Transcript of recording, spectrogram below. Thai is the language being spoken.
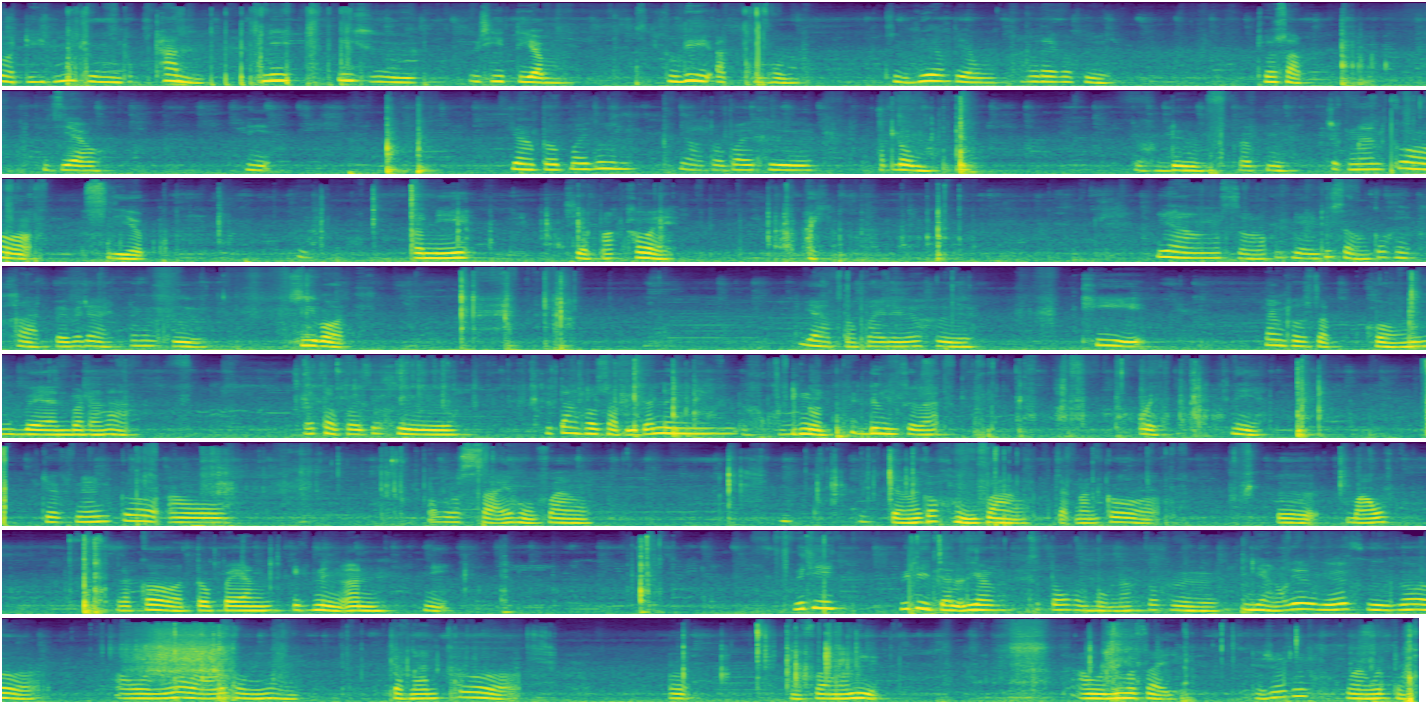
สวัสดีท่านผู้ชมทุกท่าน นี่นี่คือวิธีเตรียมดูดีอัดของผมสิ่งที่เราเตรียมขั้นแรกก็คือ โทรศัพท์ PCL นี่อย่างต่อไปก็อย่างต่อไปคือพัดลมเดี๋ยวผมดื่มแป๊บนึงจากนั้นก็เสียบตอนนี้เสียบปลั๊กเข้าไปไป อย่างสองอย่างที่สองก็คือขาดไปไม่ได้ นั่นก็คือคีย์บอร์ด อย่างต่อไปเลยก็คือ ที่ตั้งโทรศัพท์ของแบรนด์บานาน่าแล้วต่อไปก็คือ ที่ตั้งโทรศัพท์อีกด้านหนึ่งดึงก่อนดึงเสร็จแล้วโอ้ย นี่ จากนั้นก็เอา เอาสายหูฟัง จากนั้นก็หูฟัง จากนั้นก็ เออเมาส์ แล้วก็ตัวแปลงอีกหนึ่งอัน นี่ วิธีวิธีจัดเรียงสโต๊ะของผมนะ ก็คือ อย่างเรียกเยอะคือก็เอาอันนี้วางไว้ตรงนี้ก่อนจากนั้นก็ เออหูฟังแล้นี่ เอาอันนี้มาใส่ เดี๋ยวจะวางไว้ตรง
